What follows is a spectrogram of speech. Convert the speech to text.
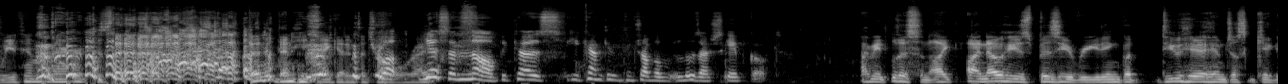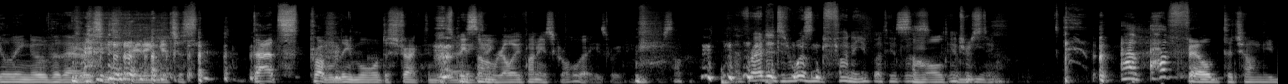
weave him in there. 'cause then, then he can't get into trouble, well, right? yes and no, because he can't get into trouble. We lose our scapegoat. I mean, listen, I I know he's busy reading, but do you hear him just giggling over there as he's reading? It's just that's probably more distracting. Than Must be some really funny scroll that he's reading. Or something. I've read it. It wasn't funny, but it was Some old interesting. comedian. Have have failed to Changi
